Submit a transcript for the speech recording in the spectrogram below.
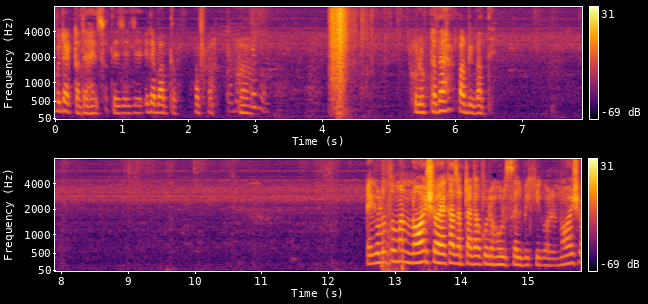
ওইটা একটা দেখাইছো। যে- যে এটা বাদ দাও। অফরা হ্যাঁ। হলুদটা দেখা পারবি বাদ দে। এগুলো তোমার নয়শো এক হাজার টাকা করে হোলসেল বিক্রি করে নয়শো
